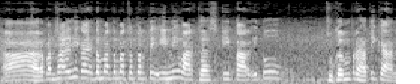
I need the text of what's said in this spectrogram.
Ah, harapan saya sih kayak tempat-tempat seperti ini warga sekitar itu juga memperhatikan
